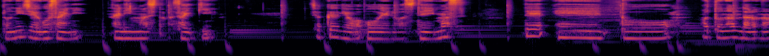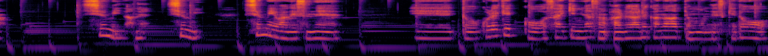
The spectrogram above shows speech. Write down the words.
と25歳になりました、最近。職業は OL をしています。で、えー、っと、あとなんだろうな。趣味だね。趣味。趣味はですね、えー、っと、これ結構最近皆さんあるあるかなって思うんですけど、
